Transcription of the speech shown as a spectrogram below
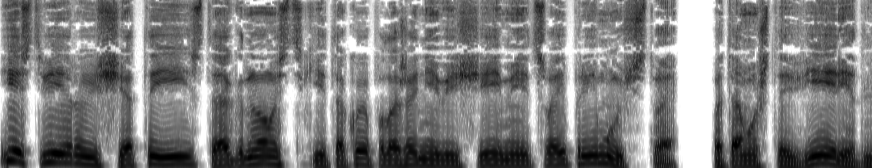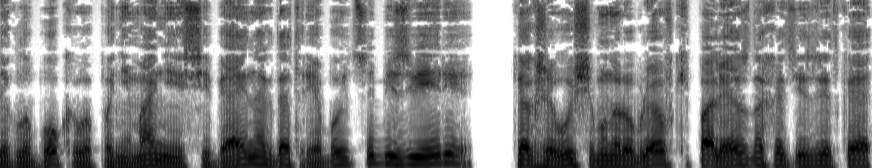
Есть верующие, атеисты, агностики, и такое положение вещей имеет свои преимущества, потому что вере для глубокого понимания себя иногда требуется безверие, как живущему на Рублевке полезно хоть изредка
